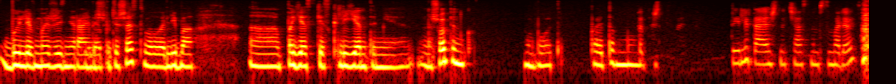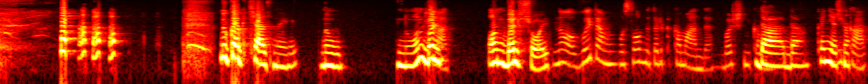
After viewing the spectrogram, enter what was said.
были в моей жизни раньше. Когда я путешествовала, либо э, поездки с клиентами на шопинг. Вот. Поэтому... Подожди, ты летаешь на частном самолете? Ну, как частный? Ну, ну он, боль... Он большой. Но вы там условно только команда, больше никого. Да, да, конечно. И как?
